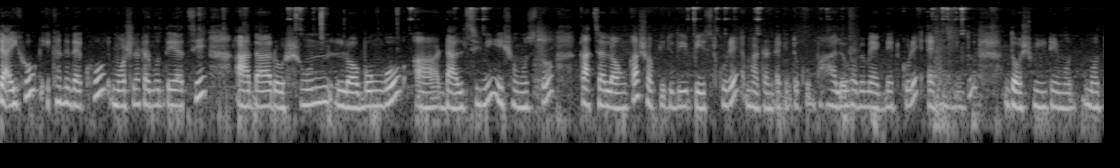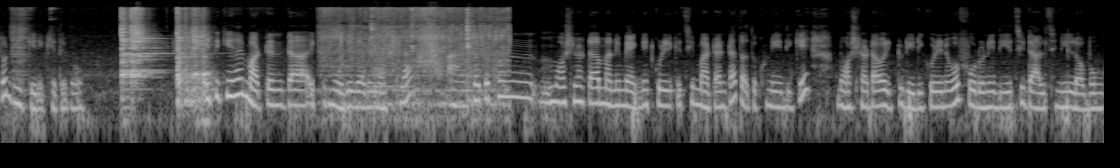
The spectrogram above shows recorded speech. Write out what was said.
যাই হোক, এখানে দেখো মশলাটার মধ্যে আছে আদা, রসুন, লবঙ্গ আর ডালচিনি, এই সমস্ত কাঁচা লঙ্কা সব কিছু দিয়ে পেস্ট করে মাটনটা কিন্তু খুব ভালোভাবে ম্যাগনেট করে এখন কিন্তু দশ মিনিটের মতো ঢেকে রেখে দেবো। এতে কী হয়? মাটনটা একটু মজে যাবে মশলা। আর যতক্ষণ মশলাটা মানে ম্যাগনেট করে রেখেছি মাটনটা ততক্ষণ এদিকে মশলাটাও একটু রেডি করে নেব। ফোড়নে দিয়েছি ডালচিনি, লবঙ্গ,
